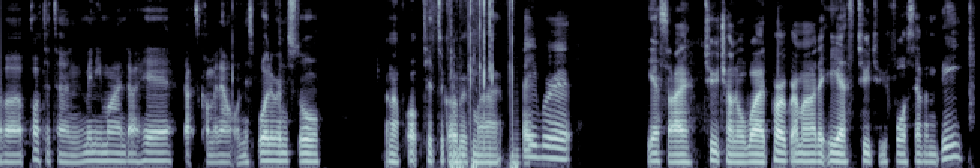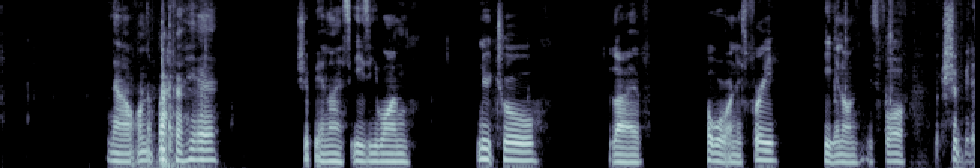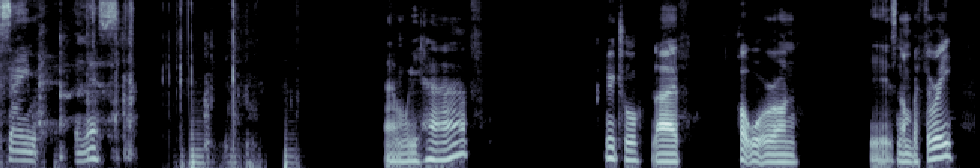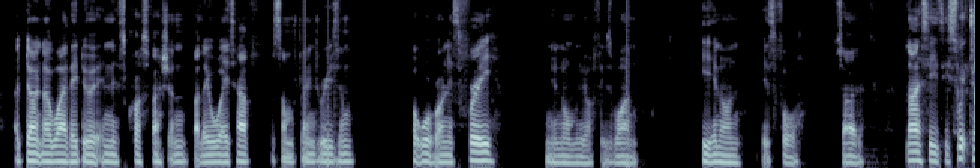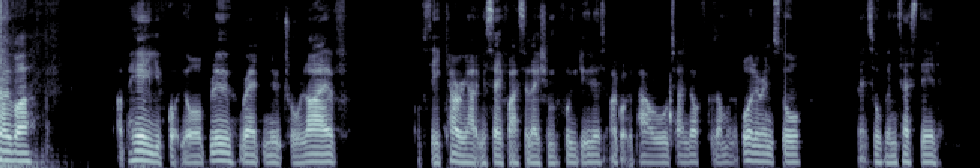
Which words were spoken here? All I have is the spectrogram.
have a Potterton mini minder here that's coming out on this boiler install. And I've opted to go with my favorite ESI two channel wired programmer, the ES2247B. Now on the back of here, should be a nice easy one. Neutral, live, hot water on is free, heating on is four, which should be the same in this. And we have neutral, live, hot water on is number three. I don't know why they do it in this cross fashion, but they always have for some strange reason. Hot water on is three, and you're normally off is one. Heating on is four. So nice, easy switch over. Up here, you've got your blue, red, neutral, live. Obviously, carry out your safe isolation before you do this. I got the power all turned off because I'm on a boiler install and it's all been tested.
